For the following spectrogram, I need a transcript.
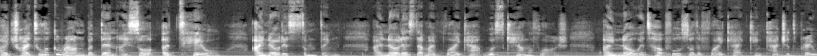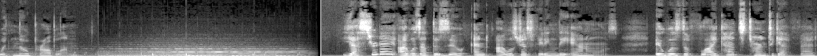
I tried to look around, but then I saw a tail. I noticed something. I noticed that my fly cat was camouflage. I know it's helpful so the fly cat can catch its prey with no problem. Yesterday, I was at the zoo and I was just feeding the animals. It was the fly cat's turn to get fed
